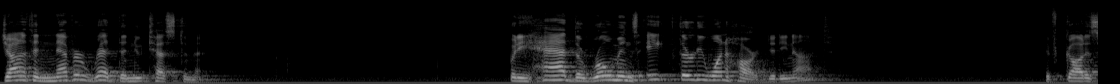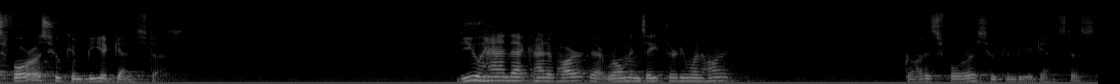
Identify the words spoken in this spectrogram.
Jonathan never read the New Testament. But he had the Romans 8:31 heart, did he not? If God is for us, who can be against us? Do you have that kind of heart, that Romans 8:31 heart? If God is for us, who can be against us?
